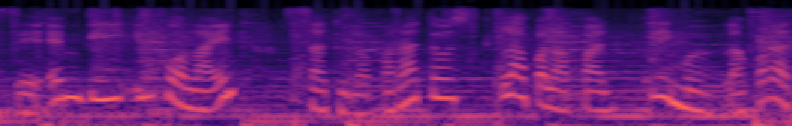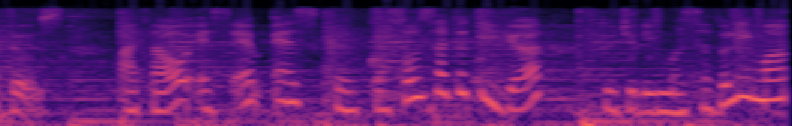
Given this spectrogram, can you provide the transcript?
SAMB Infoline 1800 88 5800 atau SMS ke 013 7515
